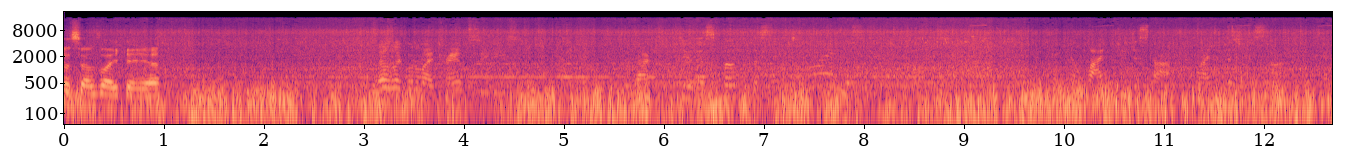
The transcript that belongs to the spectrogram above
That sounds like a. Uh, Sounds like one of my trance CDs. This both at the same time. Now, why did you just stop? Why did this just stop? Okay.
